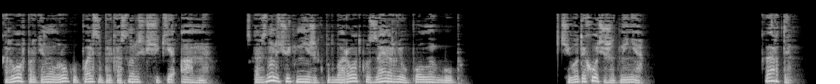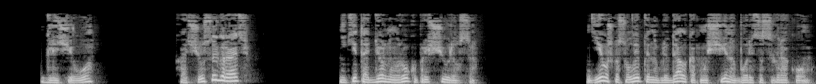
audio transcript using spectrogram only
Крылов протянул руку, пальцы прикоснулись к щеке Анны. Скользнули чуть ниже, к подбородку, замерли у полных губ. «Чего ты хочешь от меня?» «Карты». «Для чего?» «Хочу сыграть». Никита отдернул руку, прищурился. Девушка с улыбкой наблюдала, как мужчина борется с игроком.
